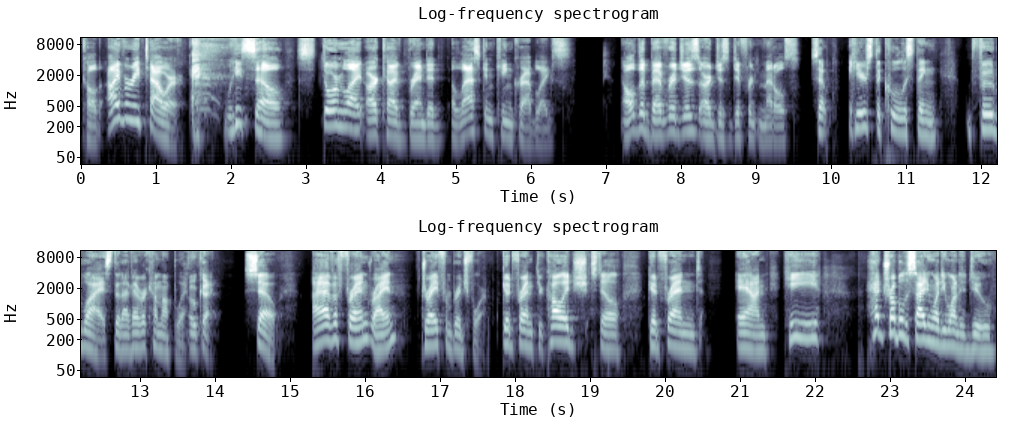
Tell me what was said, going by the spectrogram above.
called Ivory Tower. we sell Stormlight Archive branded Alaskan king crab legs. All the beverages are just different metals. so here's the coolest thing, food wise, that I've ever come up with. Okay. So I have a friend, Ryan Dre from Bridge Four, good friend through college, still good friend, and he had trouble deciding what he wanted to do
